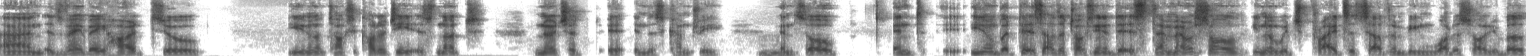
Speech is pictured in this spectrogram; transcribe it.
And it's very, very hard to you know, toxicology is not nurtured in this country. Mm-hmm. And so, and, you know, but there's other toxins. There is thimerosal, you know, which prides itself in being water soluble,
